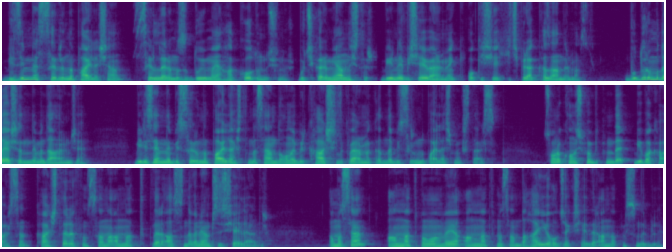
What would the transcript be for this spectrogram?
Bizimle sırrını paylaşan, sırlarımızı duymaya hakkı olduğunu düşünür. Bu çıkarım yanlıştır. Birine bir şey vermek o kişiye hiçbir hak kazandırmaz. Bu durumu da yaşadın değil mi daha önce? Biri seninle bir sırrını paylaştığında sen de ona bir karşılık vermek adına bir sırrını paylaşmak istersin. Sonra konuşma bittiğinde bir bakarsın, karşı tarafın sana anlattıkları aslında önemsiz şeylerdir. Ama sen anlatmaman veya anlatmasan daha iyi olacak şeyleri anlatmışsındır bile.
